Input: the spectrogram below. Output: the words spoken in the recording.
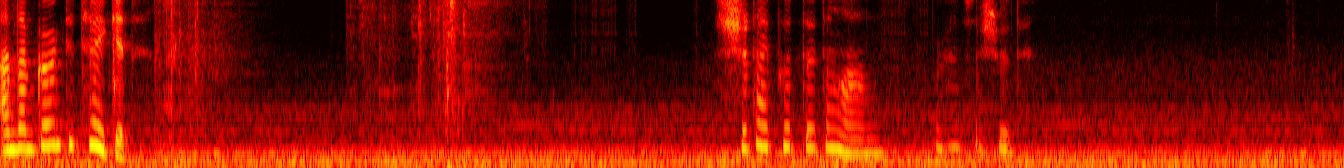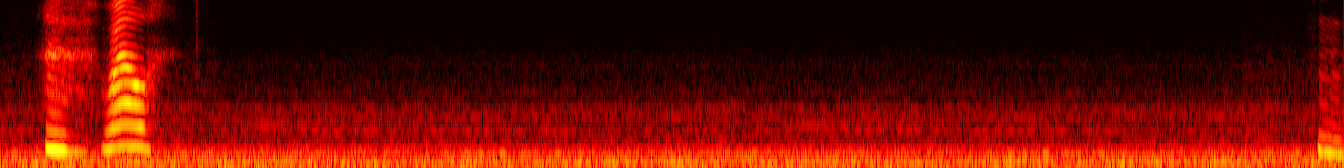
And I'm going to take it. Should I put it on? Perhaps I should. Well... Hmm.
